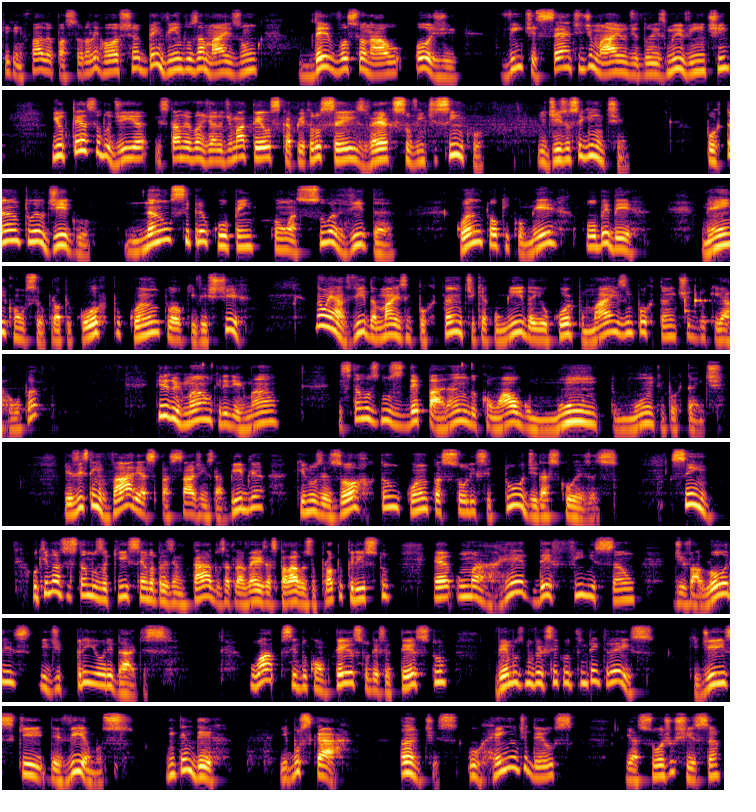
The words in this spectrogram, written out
Aqui quem fala é o pastor Ale Rocha. Bem-vindos a mais um devocional hoje, 27 de maio de 2020. E o texto do dia está no Evangelho de Mateus, capítulo 6, verso 25, e diz o seguinte: Portanto, eu digo, não se preocupem com a sua vida, quanto ao que comer ou beber nem com o seu próprio corpo quanto ao que vestir. Não é a vida mais importante que a comida e o corpo mais importante do que a roupa? Querido irmão, querida irmã, estamos nos deparando com algo muito, muito importante. Existem várias passagens da Bíblia que nos exortam quanto à solicitude das coisas. Sim, o que nós estamos aqui sendo apresentados através das palavras do próprio Cristo é uma redefinição de valores e de prioridades. O ápice do contexto desse texto vemos no versículo 33, que diz que devíamos entender e buscar antes o reino de Deus e a sua justiça,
